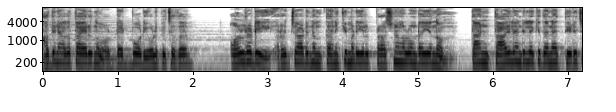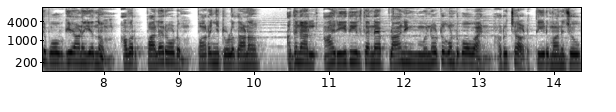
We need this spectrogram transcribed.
അതിനകത്തായിരുന്നു ഡെഡ് ബോഡി ഒളിപ്പിച്ചത്. ഓൾറെഡി റിച്ചാർഡിനും തനിക്കുമിടയിൽ പ്രശ്നങ്ങളുണ്ട് എന്നും താൻ തായ്ലൻഡിലേക്ക് തന്നെ തിരിച്ചു പോവുകയാണ് എന്നും അവർ പലരോടും പറഞ്ഞിട്ടുള്ളതാണ്. അതിനാൽ ആ രീതിയിൽ തന്നെ പ്ലാനിംഗ് മുന്നോട്ട് കൊണ്ടുപോവാൻ റിച്ചാർഡ് തീരുമാനിച്ചു.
